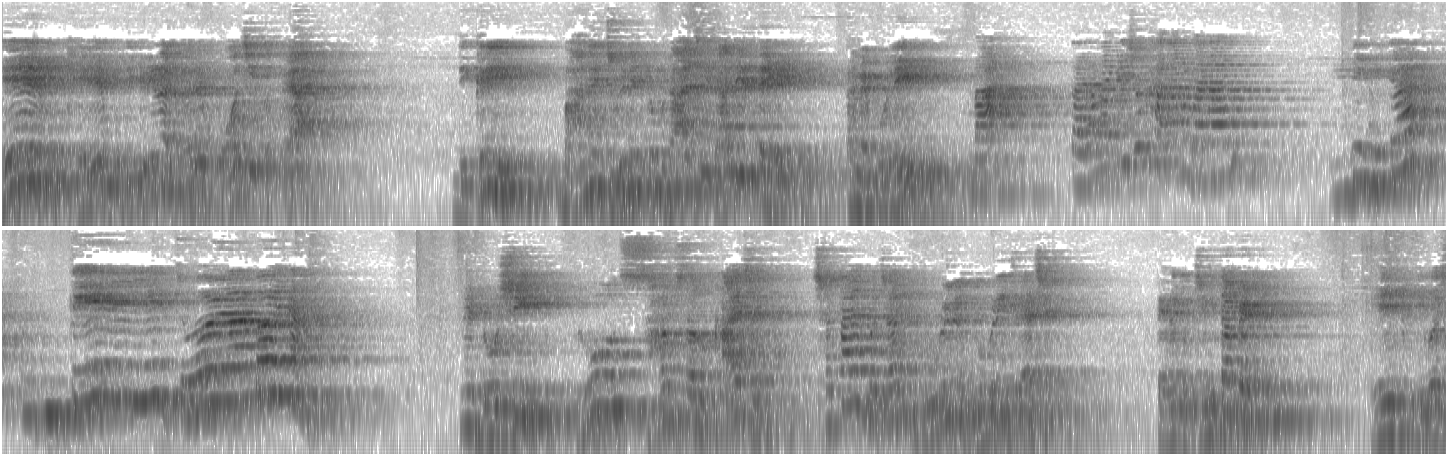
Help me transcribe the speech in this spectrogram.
હેમ ખેમ દીકરીના ઘરે પહોંચી તો ગયા. દીકરી બાને જોઈને એકદમ રાજી રાજી થઈ ગઈ. અને બોલી બા તારા માટે શું ખાવાનું બનાવું? બેટા તે જોડા બોલા ને ડોશી રોજ સારું સારું ખાય છે, છતાંય બચારી દુબળીને દુબળી જ રહે છે. તેને તો ચિંતા પેટી. એક દિવસ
